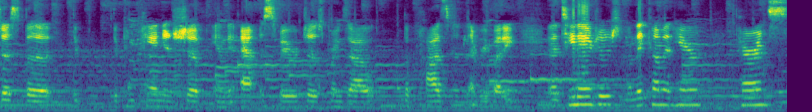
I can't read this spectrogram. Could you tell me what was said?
just the, the, the companionship and the atmosphere just brings out the positive in everybody. And the teenagers, when they come in here, parents,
